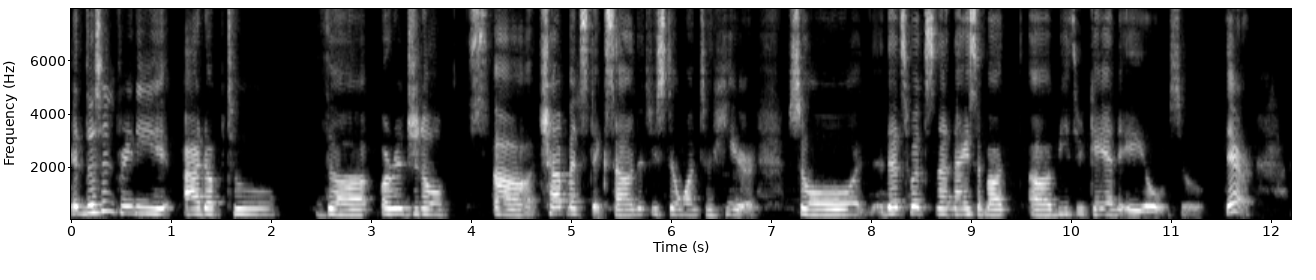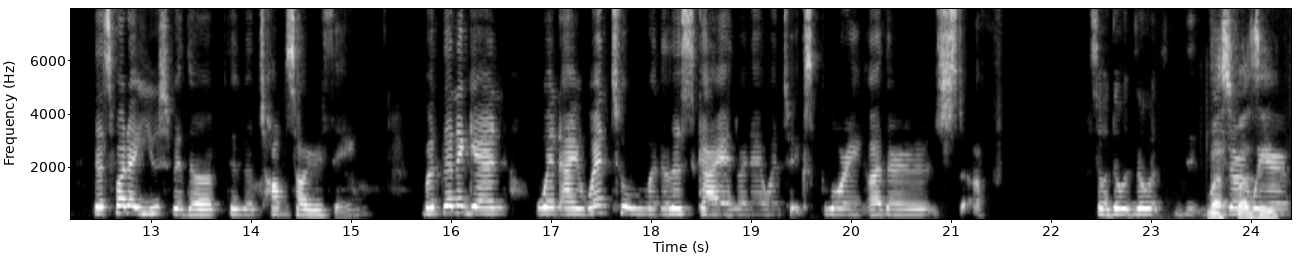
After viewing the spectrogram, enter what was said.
it doesn't really add up to the original uh, Chapman stick sound that you still want to hear. So that's what's the nice about uh, B3K and AO. So there, that's what I use with the, the, the Tom Sawyer thing. But then again, when I went to Manila Sky and when I went to exploring other stuff, so those, those th- Less these are fuzzy. where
